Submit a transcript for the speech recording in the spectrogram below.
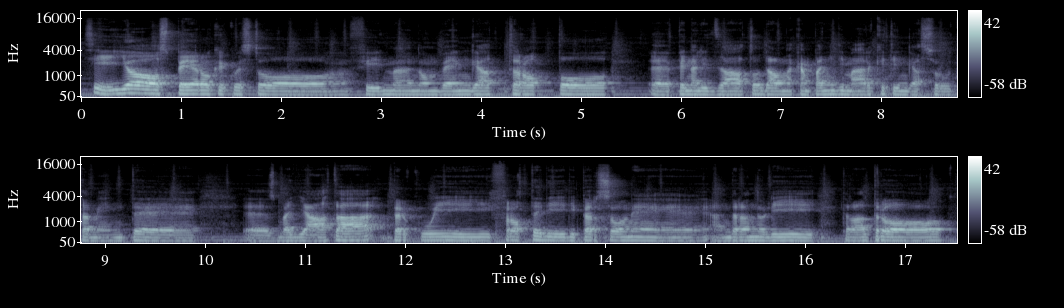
Sì, io spero che questo film non venga troppo eh, penalizzato da una campagna di marketing assolutamente eh, sbagliata, per cui frotte di, di, persone andranno lì, tra l'altro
